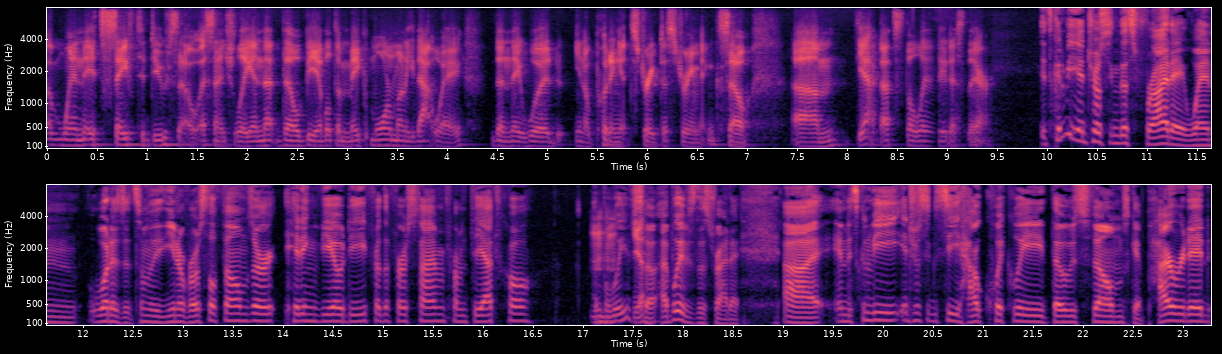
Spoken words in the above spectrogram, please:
when it's safe to do so, essentially, and that they'll be able to make more money that way than they would, you know, putting it straight to streaming. So um, yeah, that's the latest there. It's going to be interesting this Friday when what is it? Some of the Universal films are hitting VOD for the first time from theatrical. I mm-hmm, believe yep. so. I believe it's this Friday, uh, and it's going to be interesting to see how quickly those films get pirated.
